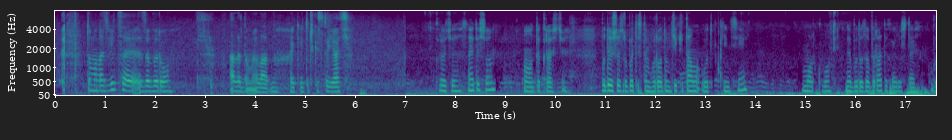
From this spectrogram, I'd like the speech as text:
Тому на звідси заберу. Але думаю, ладно, хай квіточки стоять. Коротше, знаєте що? О, так краще. Буду я щось робити з тим городом, тільки там от в кінці моркву не буду забирати, хай росте, бо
